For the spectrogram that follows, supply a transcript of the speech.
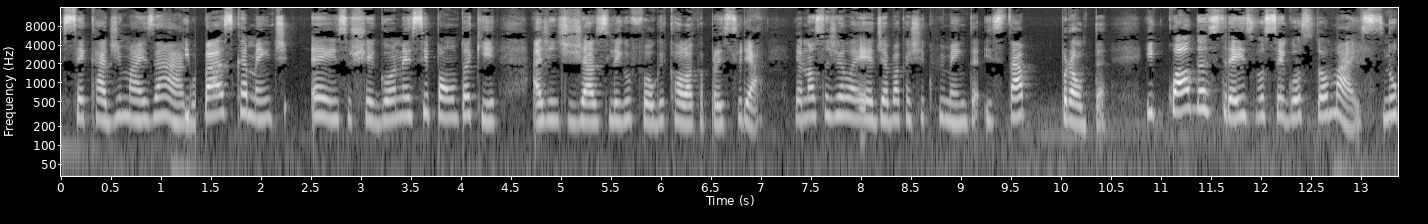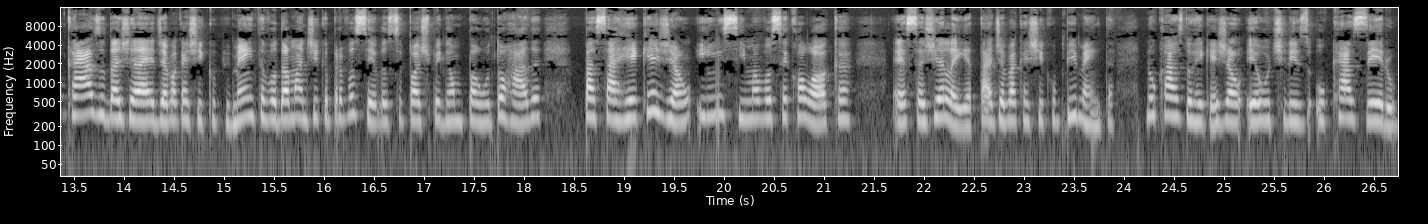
Secar demais a água. E basicamente é isso. Chegou nesse ponto aqui, a gente já desliga o fogo e coloca para esfriar. E a nossa geleia de abacaxi com pimenta está pronta. E qual das três você gostou mais? No caso da geleia de abacaxi com pimenta, vou dar uma dica para você. Você pode pegar um pão ou torrada, passar requeijão e em cima você coloca essa geleia, tá? De abacaxi com pimenta. No caso do requeijão, eu utilizo o caseiro,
